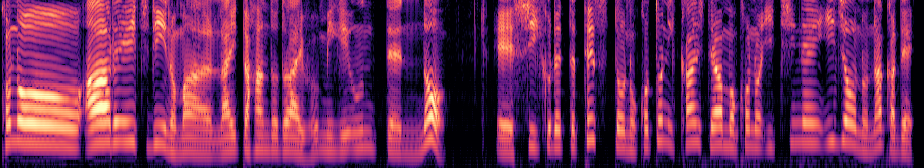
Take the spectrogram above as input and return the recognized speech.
この RHD のまあライトハンドドライブ右運転の、えー、シークレットテストのことに関してはもうこの1年以上の中で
